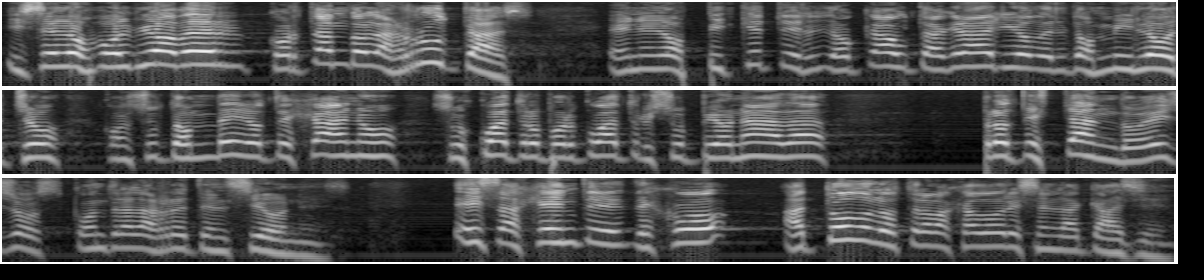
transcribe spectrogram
y se los volvió a ver cortando las rutas en los piquetes lockout agrario del 2008, con su tombero tejano, sus 4x4 y su peonada, protestando ellos contra las retenciones. Esa gente dejó a todos los trabajadores en la calle.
